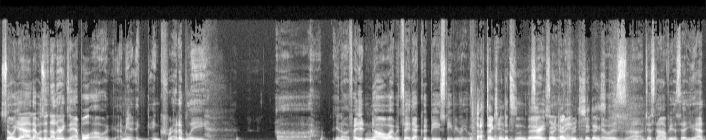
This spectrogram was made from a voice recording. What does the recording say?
So yeah, that was another example of, I mean, incredibly. Uh, you know, if I didn't know, I would say that could be Stevie Ray Vaughan. I Thanks, mean, man. That's uh, yeah, very I kind mean, for you to say thanks. It was uh, just obvious that you had.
